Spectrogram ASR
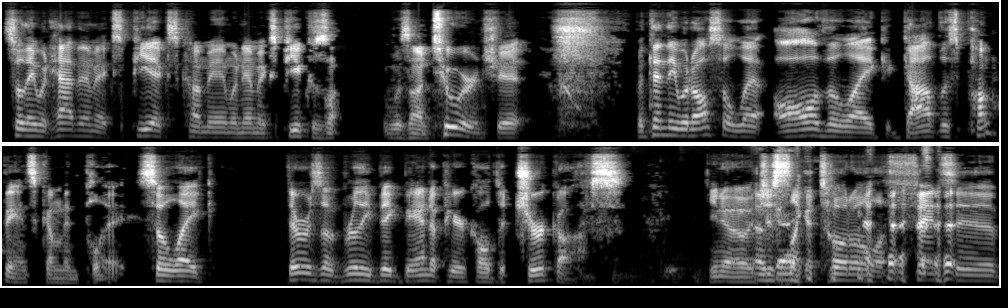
so they would have MXPX come in when MXPX was on, was on tour and shit. But then they would also let all the like godless punk bands come and play. So like there was a really big band up here called the Jerk Offs. You know, just like a total offensive,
